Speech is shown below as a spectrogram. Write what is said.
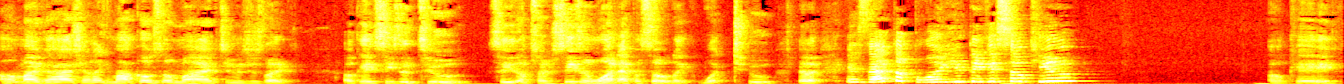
"Oh my gosh, I like Mako so much," and it's just like, okay, season two, season I'm sorry, season one, episode like what two? They're like, "Is that the boy you think is so cute?" Okay,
